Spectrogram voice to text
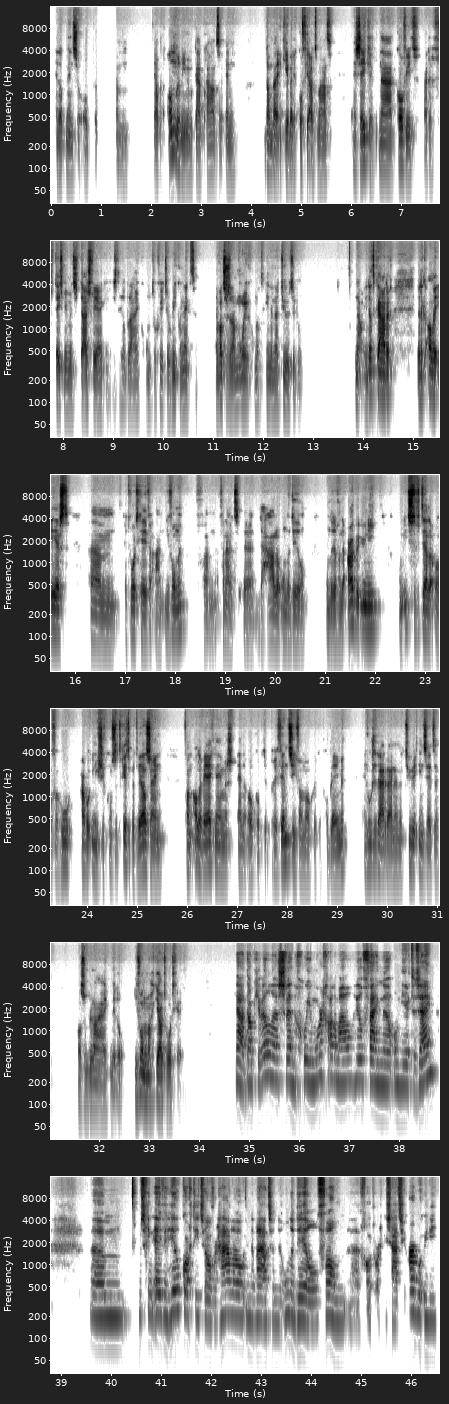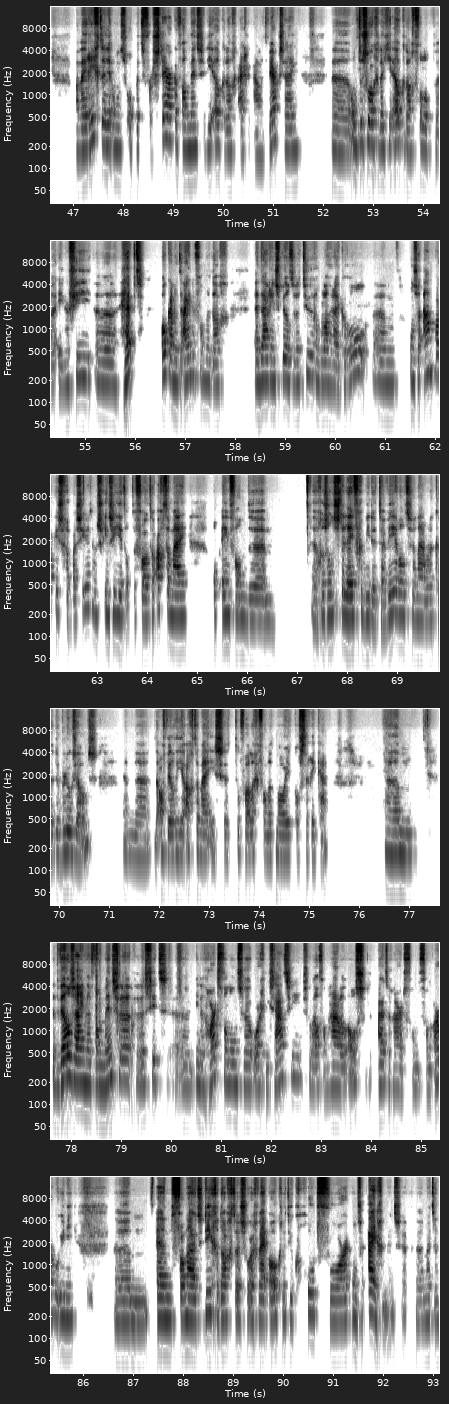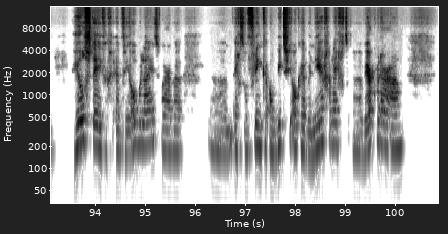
En dat mensen op, um, ja, op een andere manier met elkaar praten. En dan bij een keer bij de koffieautomaat. En zeker na COVID, waar er steeds meer mensen thuis werken, is het heel belangrijk om toch weer te reconnecten. En wat is er dan mooi om dat in de natuur te doen? Nou, in dat kader wil ik allereerst um, het woord geven aan Yvonne van, vanuit uh, de Halen onderdeel, onderdeel van de Arbe-Unie om iets te vertellen over hoe ArboUnie zich concentreert op het welzijn van alle werknemers en ook op de preventie van mogelijke problemen en hoe ze daarbij de natuur inzetten als een belangrijk middel. Yvonne, mag ik jou het woord geven? Ja, dankjewel eh, Sven. Goedemorgen allemaal. Heel fijn uh, om hier te zijn. Um, misschien even heel kort iets over HALO. Inderdaad een onderdeel van uh, grote organisatie ArboUnie. Maar wij richten ons op het versterken van mensen die elke dag eigenlijk aan het werk zijn. Om te zorgen dat je elke dag volop energie hebt, ook aan het einde van de dag. En daarin speelt de natuur een belangrijke rol. Um, onze aanpak is gebaseerd, en misschien zie je het op de foto achter mij, op een van de gezondste leefgebieden ter wereld, namelijk de Blue Zones. En de afbeelding hier achter mij is toevallig van het mooie Costa Rica. Um, het welzijn van mensen zit in het hart van onze organisatie, zowel van HALO als uiteraard van, van ArboUnie. Ehm, en vanuit die gedachte zorgen wij ook natuurlijk goed voor onze eigen mensen. Uh, met een heel stevig NVO-beleid, waar we ehm, echt een flinke ambitie ook hebben neergelegd, uh, werken we daaraan.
